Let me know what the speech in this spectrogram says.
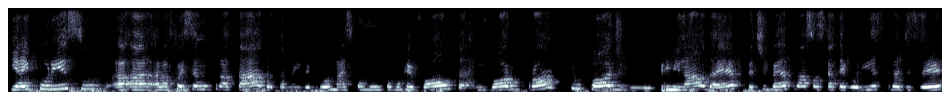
E aí, por isso, a, a, ela foi sendo tratada também depois mais como, como revolta, embora o próprio código criminal da época tivesse lá suas categorias para dizer,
